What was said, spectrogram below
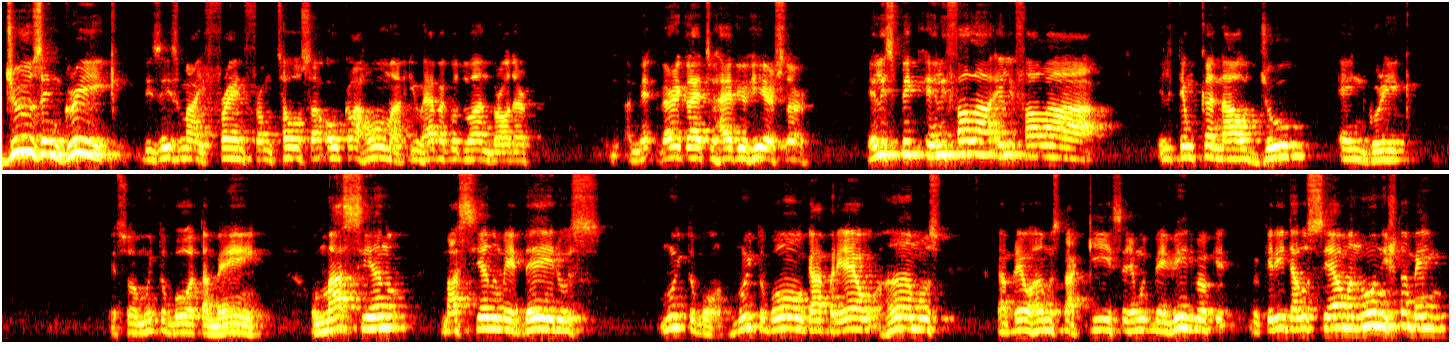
Jews and Greek, this is my friend from Tulsa, Oklahoma. You have a good one, brother. I'm very glad to have you here, sir. Ele, speak, ele fala, ele fala, ele tem um canal Jew and Greek, pessoa muito boa também. O Marciano, Marciano Medeiros, muito bom, muito bom. Gabriel Ramos, Gabriel Ramos está aqui, seja muito bem-vindo, meu, meu querido. A Lucielma Nunes também.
